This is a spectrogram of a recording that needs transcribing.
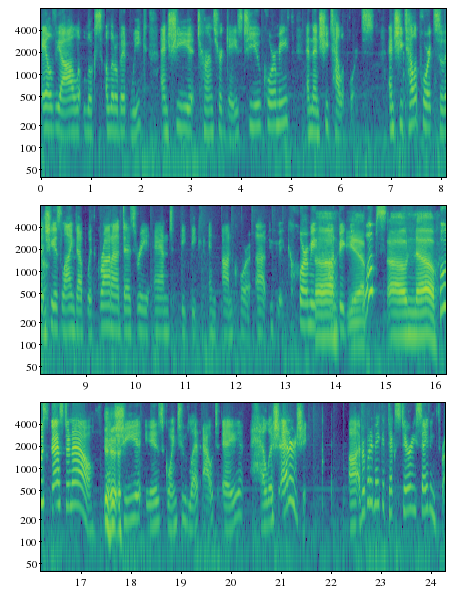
Aelvial looks a little bit weak, and she turns her gaze to you, Cormeeth, and then she teleports. And she teleports so that she is lined up with Grana, Desri, and Beak Beak and Encore. Cor uh Cormeeth Uh, on Beak Beak. yep. Whoops. Oh, no. Who's faster now? and she is going to let out a hellish energy. Uh, everybody make a dexterity saving throw.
